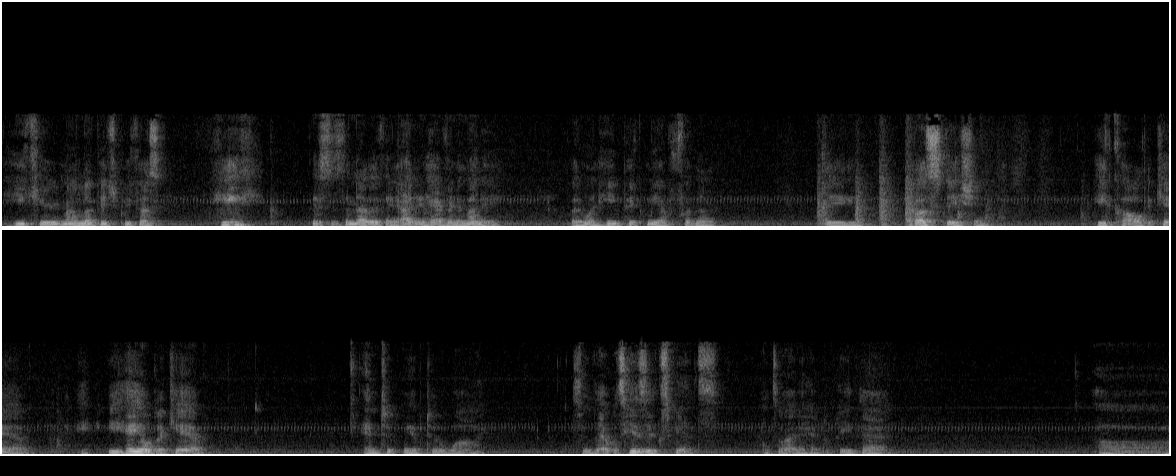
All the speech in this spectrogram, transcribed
He carried my luggage because he, this is another thing, I didn't have any money. But when he picked me up for the, the bus station, he called a cab. He, he hailed a cab and took me up to the Y. So that was his expense. And so I didn't have to pay that. Uh,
